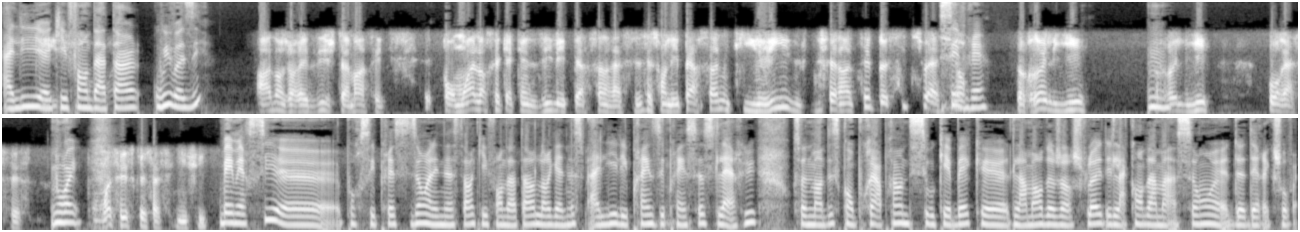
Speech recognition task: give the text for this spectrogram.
Ali, euh, qui est fondateur. Oui, vas-y. Ah non, j'aurais dit justement, c'est pour moi, lorsque quelqu'un dit les personnes racistes, ce sont les personnes qui vivent différents types de situations. Vrai relié, mmh. relié au racisme. Oui. Pour moi, c'est ce que ça signifie. Ben merci euh, pour ces précisions, Alain Nestor, qui est fondateur de l'organisme Allier les princes et princesses de la rue. On se demandait ce qu'on pourrait apprendre ici au Québec euh, de la mort de George Floyd et de la condamnation euh, de Derek Chauvin.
